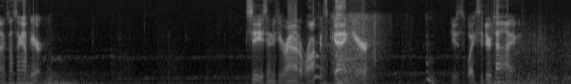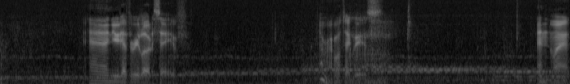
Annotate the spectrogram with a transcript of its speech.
Aw, there's nothing up here. seas, and if you ran out of rockets getting here, you just wasted your time. And you'd have to reload a save. Alright, we'll take these. And my...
